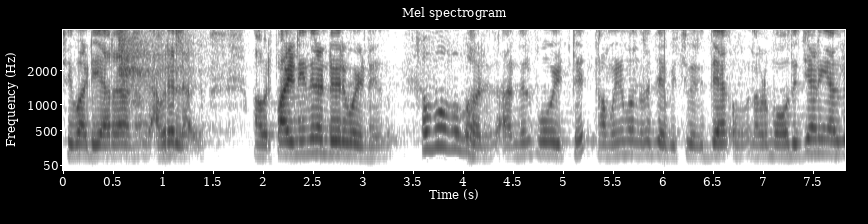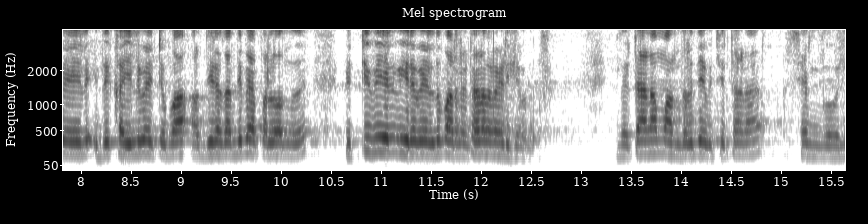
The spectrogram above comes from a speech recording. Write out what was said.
ശിവടിയാറാണ് അവരെല്ലാവരും. അവർ പഴനിയിൽ നിന്ന് രണ്ടുപേര് പോയിട്ടുണ്ടായിരുന്നു. അതിൽ പോയിട്ട് തമിഴ് മന്ത്രം ജപിച്ചു വരും. ഇദ്ദേഹം നമ്മുടെ മോദിജി ആണെങ്കിൽ അത് വേൽ ഇത് കയ്യിൽ വെട്ടുമ്പോൾ ദിനതന്തി പേപ്പറിൽ വന്നത് വെറ്റുവേൽ വീരവേൽ എന്ന് പറഞ്ഞിട്ടാണ് അത് മേടിക്കുന്നത് എന്നിട്ടാണ് ആ മന്ത്രം ജപിച്ചിട്ടാണ് ചെങ്കോൽ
